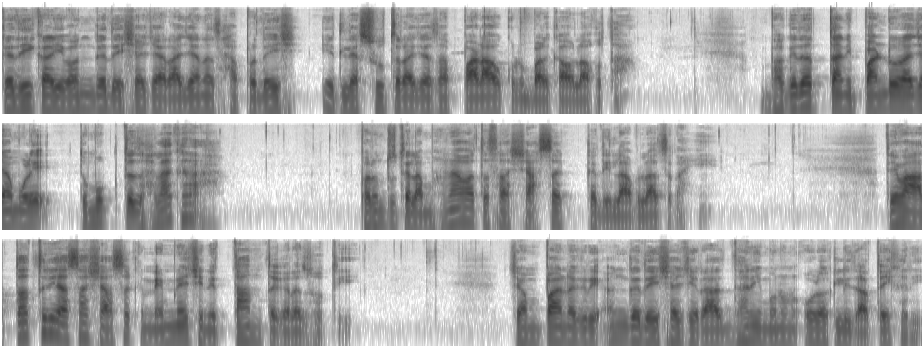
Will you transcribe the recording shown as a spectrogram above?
कधी काळी वंग देशाच्या राजानंच हा प्रदेश इथल्या सूतराजाचा पाडाव करून बळकावला होता. भगदत्त आणि पांडुराजामुळे तो मुक्त झाला खरा. परंतु त्याला म्हणावा तसा शासक कधी लाभलाच नाही. तेव्हा आता तरी असा शासक नेमण्याची नितांत गरज होती. चंपानगरी अंग देशाची राजधानी म्हणून ओळखली जाते खरी.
